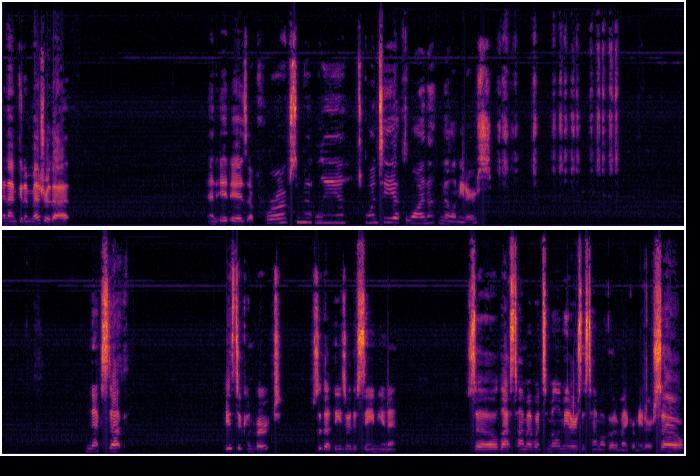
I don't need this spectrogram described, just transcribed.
And I'm going to measure that. And it is approximately 21 millimeters. Next step is to convert so that these are the same unit. So last time I went to millimeters, this time I'll go to micrometers. So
